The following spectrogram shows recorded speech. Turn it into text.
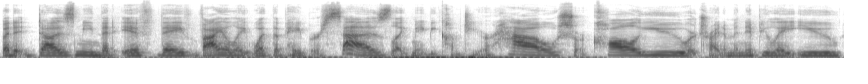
but it does mean that if they violate what the paper says, like maybe come to your house or call you or try to manipulate you,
